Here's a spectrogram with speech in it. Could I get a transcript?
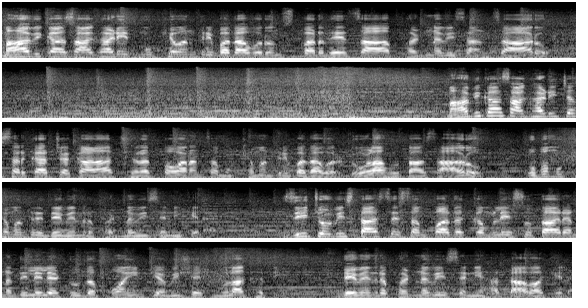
महाविकास आघाडीत मुख्यमंत्री पदावरून स्पर्धेचा फडणवीसांचा आरोप. महाविकास आघाडीच्या सरकारच्या काळात शरद पवारांचा मुख्यमंत्री पदावर डोळा होता असा आरोप उपमुख्यमंत्री देवेंद्र फडणवीस यांनी केला झी चोवीस तासचे संपादक कमलेश सुतार यांना दिलेल्या टू द पॉइंट या विशेष मुलाखतीत देवेंद्र फडणवीस यांनी हा दावा केला.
